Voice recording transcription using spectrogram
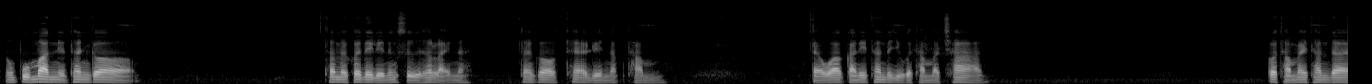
หลวงปู่มั่นเนี่ยท่านก็ท่านไม่ค่อยได้เรียนหนังสือเท่าไหร่นะท่านก็แค่เรียนนักธรรม แต่ว่าการที่ท่านได้อยู่กับธรรมชาติ ก็ทำให้ท่านได้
